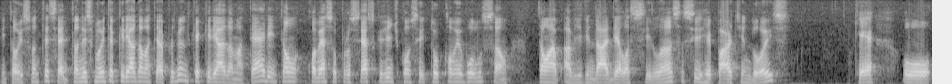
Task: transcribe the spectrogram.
Então isso antecede. Então nesse momento é criada a matéria. Primeiro que é criada a matéria, então começa o processo que a gente conceitou como evolução Então a, a divindade ela se lança, se reparte em dois, que é o,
